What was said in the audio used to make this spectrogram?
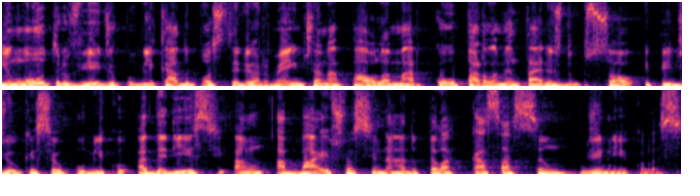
Em um outro vídeo publicado posteriormente, Ana Paula marcou parlamentares do PSOL e pediu que seu público aderisse a um abaixo assinado pela cassação de Nicolas.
